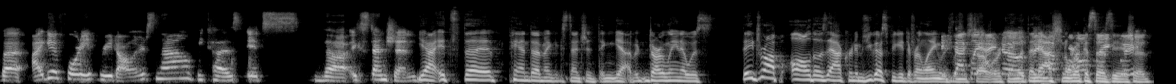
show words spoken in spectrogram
but I get $43 now because it's the extension. Yeah, it's the pandemic extension thing. Yeah, but Darlena was they drop all those acronyms. You guys speak a different language exactly, when you start working with the National WIC Association.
